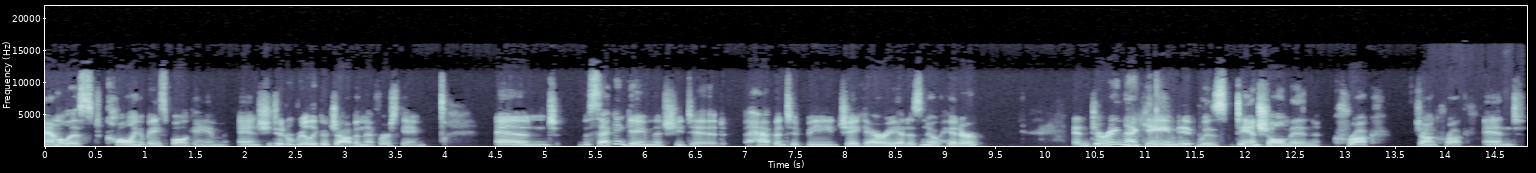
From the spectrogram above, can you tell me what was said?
analyst calling a baseball game, and she did a really good job in that first game. And the second game that she did happened to be Jake Arrieta's no hitter. And during that game, it was Dan Shulman, Kruk, John Kruk, and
